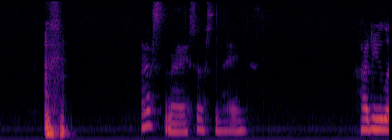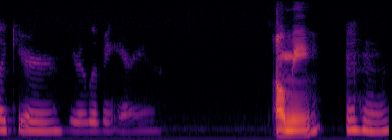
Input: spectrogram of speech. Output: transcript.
that's nice. That's nice. How do you like your your living area? Oh, me? Mm-hmm.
